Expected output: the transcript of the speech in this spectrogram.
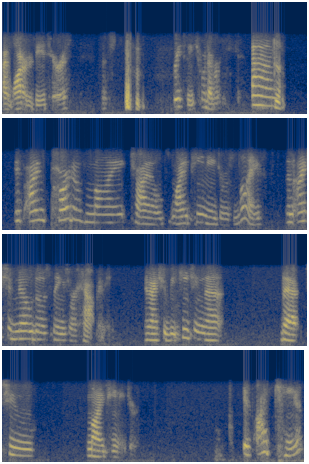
I want her to be a terrorist. That's free speech, whatever. Um, Yeah. If I'm part of my child's, my teenager's life, then I should know those things are happening, and I should be teaching that that to my teenager. If I can't,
